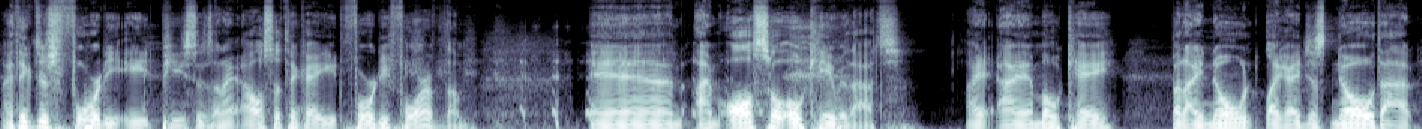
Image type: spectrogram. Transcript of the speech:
I think there's 48 pieces, and I also think I ate 44 of them. and I'm also okay with that. I, I am okay, but I know, like, I just know that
